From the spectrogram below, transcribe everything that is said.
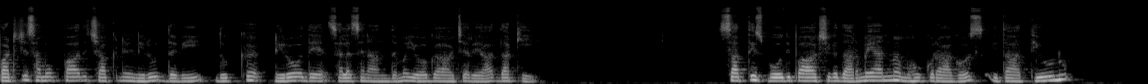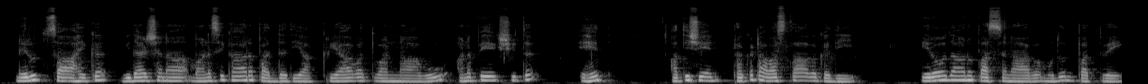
පටිච්ච සමුප්පාද චක්‍රය නිරුද්ධ වී දුක්ඛ නිරෝධය සැලසෙන අන්දම යෝගාචරයා දකි. සත්‍තිස් බෝධිපාක්ෂික ධර්මයන්ම මොහු කරා ගොස් ඊතා තියුණු නිරුත්සාහික විදර්ශනා මානසිකාර පද්ධතියක් ක්‍රියාවත් වන්නා වූ අනපේක්ෂිත එහෙත් අතිශයින් ප්‍රකට අවස්ථාවකදී නිරෝධානුපස්සනාව මුදුන්පත් වෙයි.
